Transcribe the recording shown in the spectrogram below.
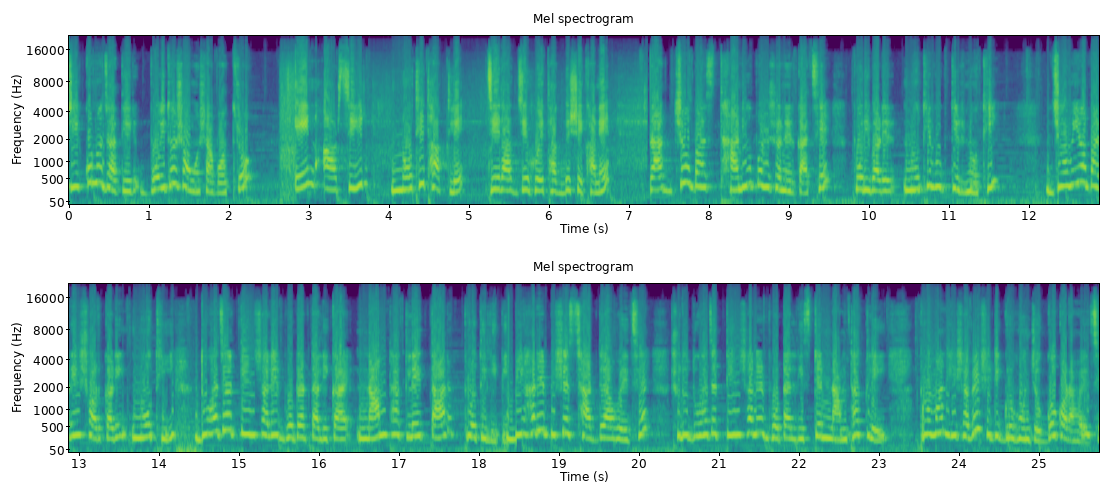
যে কোনো জাতির বৈধ শংসাপত্র এনআরসির নথি থাকলে যে রাজ্যে হয়ে থাকবে সেখানে রাজ্য বা স্থানীয় প্রশাসনের কাছে পরিবারের নথিভুক্তির নথি জমি ও বাড়ির সরকারি নথি দু হাজার তিন সালের ভোটার তালিকায় নাম থাকলে তার প্রতিলিপি। বিহারে বিশেষ ছাড় দেওয়া হয়েছে। শুধু দু হাজার তিন সালের ভোটার লিস্টের নাম থাকলেই প্রমাণ হিসাবে সেটি গ্রহণযোগ্য করা হয়েছে।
